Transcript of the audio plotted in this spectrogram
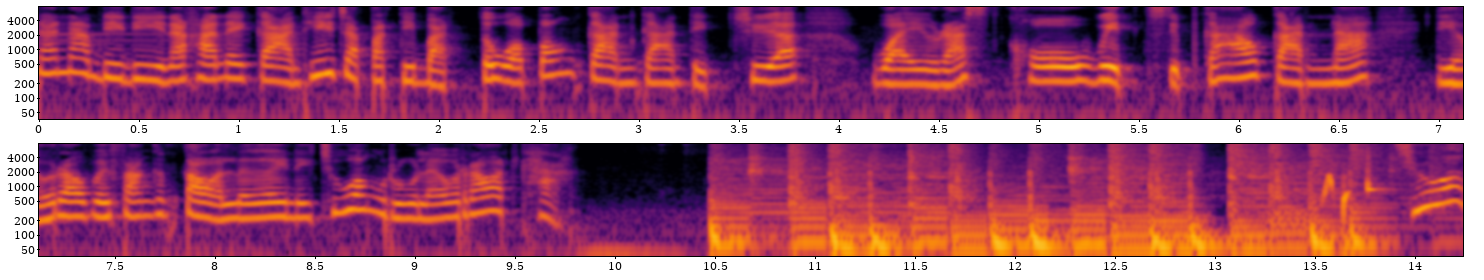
แนะนำดีๆนะคะ ในการที่จะปฏิบัติตัวป้องกันการติดเชื้อไวรัสโควิด -19 กันนะ เดี๋ยวเราไปฟังกันต่อเลยในช่วงรู้แล้วรอดค่ะ ช่วง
